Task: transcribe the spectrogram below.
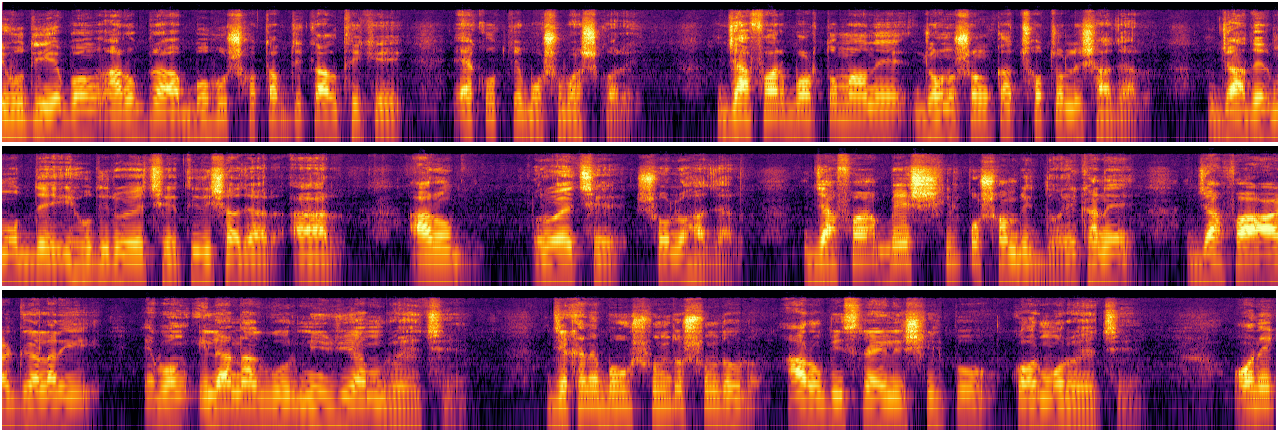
ইহুদি এবং আরবরা বহু শতাব্দীকাল থেকে একত্রে বসবাস করে। জাফার বর্তমানে জনসংখ্যা ছচল্লিশ হাজার, যাদের মধ্যে ইহুদি রয়েছে তিরিশ হাজার আর আরব রয়েছে ষোলো হাজার। জাফা বেশ শিল্প সমৃদ্ধ। এখানে জাফা আর্ট গ্যালারি এবং ইলানাগুর মিউজিয়াম রয়েছে, যেখানে বহু সুন্দর সুন্দর আরব ইসরায়েলি শিল্প কর্ম রয়েছে। অনেক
